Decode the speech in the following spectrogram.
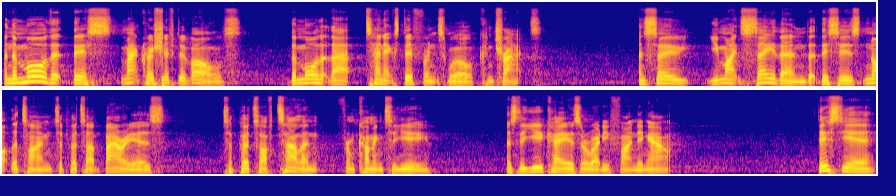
And the more that this macro shift evolves, the more that that 10x difference will contract. And so you might say then that this is not the time to put up barriers to put off talent from coming to you, as the UK is already finding out. This year,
